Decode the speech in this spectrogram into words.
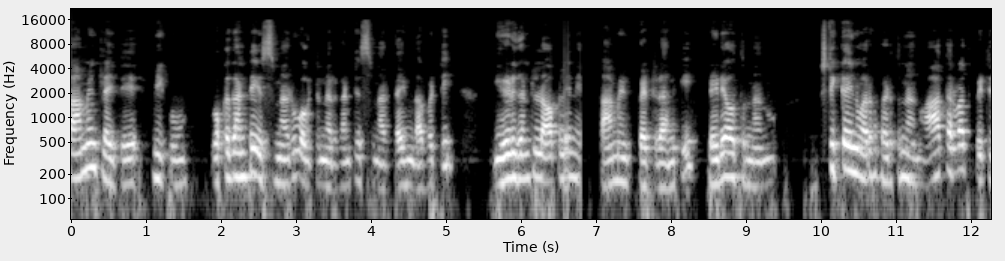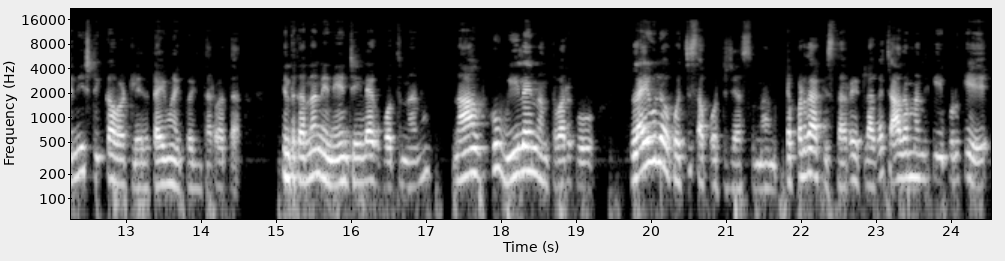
కామెంట్లు అయితే మీకు ఒక గంట ఇస్తున్నారు ఒకటిన్నర గంట ఇస్తున్నారు టైం కాబట్టి ఏడు గంటల లోపలే నేను కామెంట్ పెట్టడానికి రెడీ అవుతున్నాను. స్టిక్ అయిన వరకు పెడుతున్నాను. ఆ తర్వాత పెట్టినవి స్టిక్ అవ్వట్లేదు. టైం అయిపోయిన తర్వాత. ఇంతకన్నా నేనేం చేయలేకపోతున్నాను. నాకు వీలైనంత వరకు లైవ్లోకి వచ్చి సపోర్ట్ చేస్తున్నాను. ఎప్పటిదాకా ఇస్తారో ఇట్లాగా చాలామందికి ఇప్పటికి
